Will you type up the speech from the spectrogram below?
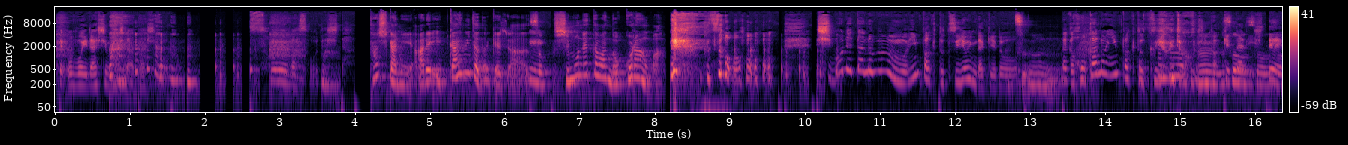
て思い出しました私。も そういえばそうでした確かにあれ1回見ただけじゃ、うん。そ下ネタは残らんわ、そう。下ネタの部分もインパクト強いんだけどつうん。なんか他のインパクト強いとこに負けたりして、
